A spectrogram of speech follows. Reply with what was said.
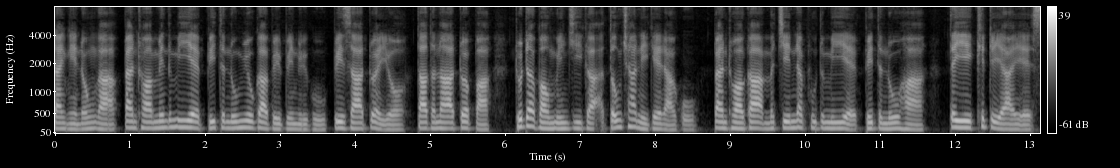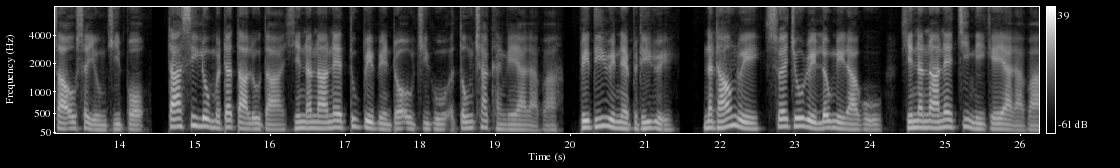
တိုင်ခင်တုန်းကပန်ထွာမင်းသမီးရဲ့ဘီတနူးမျိုးကပေပင်တွေကိုပေးစာအတွက်ရောသာသနာအတွက်ပါဒုတပေါင်းမင်းကြီးကအတုံးချနေခဲ့တာကိုပန်ထွာကမကျေနပ်ဘူးသမီးရဲ့ဘေတနူးဟာတရေခစ်တရာရဲ့စာအုပ်ဆက်ယုံကြီးပေါ့တားစီလို့မတက်တာလို့သာရင်နနာနဲ့သူ့ပေပင်တော်အုပ်ကြီးကိုအတုံးချခံခဲ့ရတာပါဘေသီးတွေနဲ့ပတိတွေ နှထောင်းတွေဆွဲကြိုးတွေလုံနေတာကိုရင်နနာနဲ့ကြည်နေခဲ့ရတာပါ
